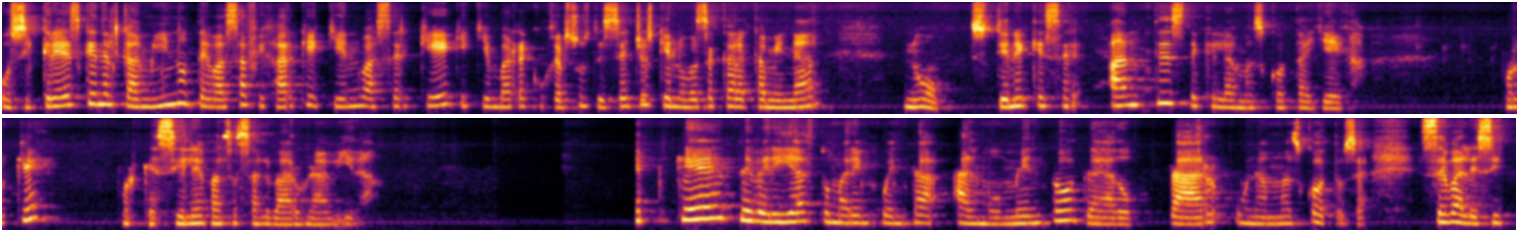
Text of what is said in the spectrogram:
o si crees que en el camino te vas a fijar que quién va a hacer qué, que quién va a recoger sus desechos, quién lo va a sacar a caminar, no, eso tiene que ser antes de que la mascota llega. ¿Por qué? Porque así le vas a salvar una vida. ¿Qué deberías tomar en cuenta al momento de adoptar una mascota? O sea, se vale, si,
